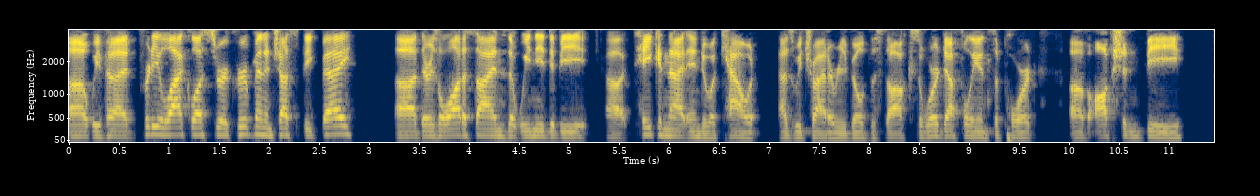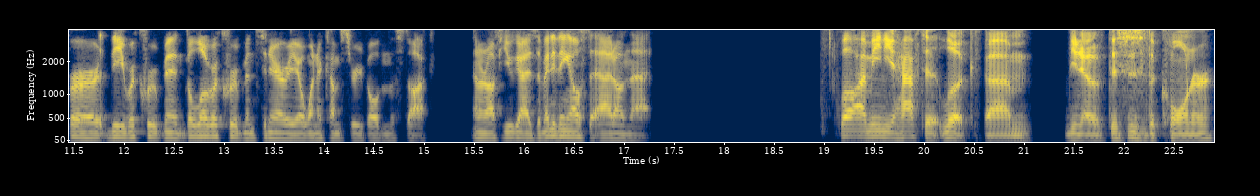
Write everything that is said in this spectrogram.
uh, we've had pretty lackluster recruitment in Chesapeake Bay. Uh, there's a lot of signs that we need to be uh, taking that into account as we try to rebuild the stock. So we're definitely in support of option B for the recruitment, the low recruitment scenario when it comes to rebuilding the stock. I don't know if you guys have anything else to add on that. Well, I mean, you have to look. Um, you know, this is the corner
